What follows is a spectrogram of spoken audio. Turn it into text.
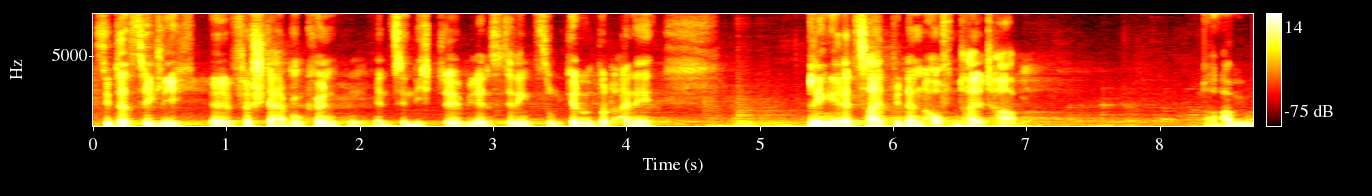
sie tatsächlich äh, versterben könnten, wenn sie nicht äh, wieder ins Steading zurückkehren und dort eine längere Zeit wieder einen Aufenthalt haben. Ähm,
